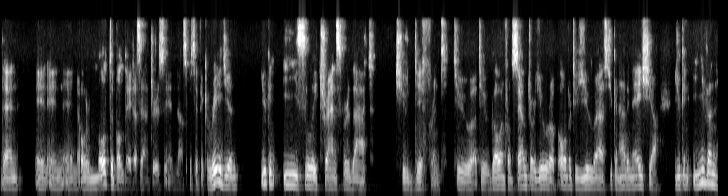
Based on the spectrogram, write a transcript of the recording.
then in, in, in or multiple data centers in a specific region, you can easily transfer that to different to uh, to going from Central Europe over to US. You can have in Asia. You can even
